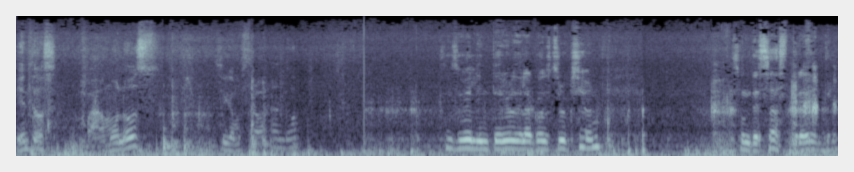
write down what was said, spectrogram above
Y entonces, vámonos, sigamos trabajando. Este es el interior de la construcción. Es un desastre dentro.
